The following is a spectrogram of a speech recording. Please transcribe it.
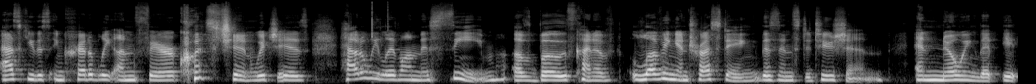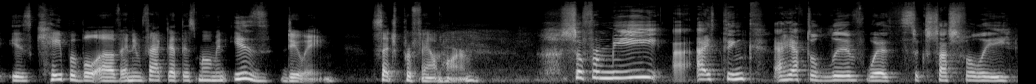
ask you this incredibly unfair question, which is how do we live on this seam of both kind of loving and trusting this institution and knowing that it is capable of, and in fact, at this moment, is doing such profound harm? So for me, I think I have to live with successfully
